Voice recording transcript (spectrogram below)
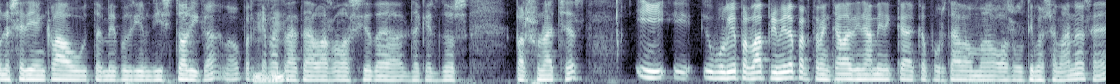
una sèrie en clau també podríem dir històrica, no? perquè mm -hmm. retrata la relació d'aquests dos personatges i, i, i volia parlar primera per trencar la dinàmica que portàvem a les últimes setmanes eh?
